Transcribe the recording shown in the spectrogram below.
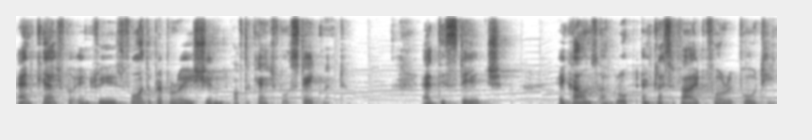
and cash flow entries for the preparation of the cash flow statement. At this stage, accounts are grouped and classified for reporting.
